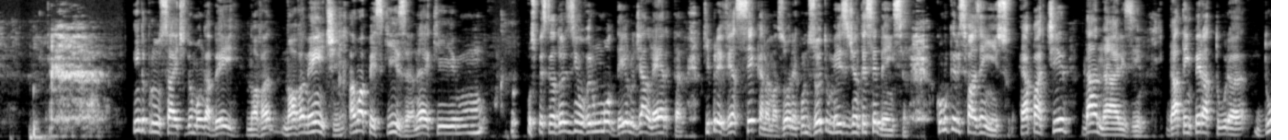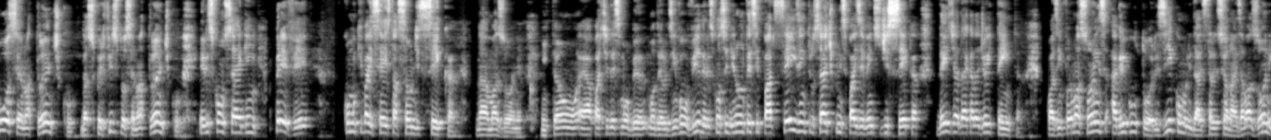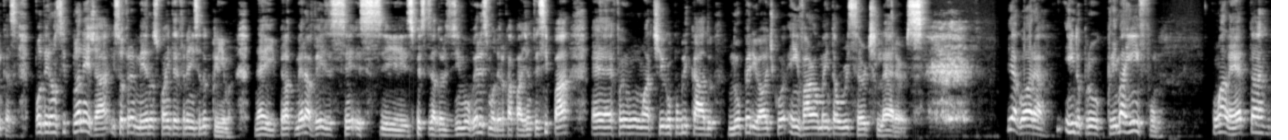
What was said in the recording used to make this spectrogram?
Indo para o site do Mongabay nova, novamente, há uma pesquisa né, que os pesquisadores desenvolveram um modelo de alerta que prevê a seca na Amazônia com 18 meses de antecedência. Como que eles fazem isso? É a partir da análise da temperatura do Oceano Atlântico, da superfície do Oceano Atlântico, eles conseguem prever como que vai ser a estação de seca na Amazônia. Então, é, a partir desse modelo desenvolvido, eles conseguiram antecipar seis entre os sete principais eventos de seca desde a década de 80. Com as informações, agricultores e comunidades tradicionais amazônicas poderão se planejar e sofrer menos com a interferência do clima. Né? E pela primeira vez, esses pesquisadores desenvolveram esse modelo capaz de antecipar. É, foi um artigo publicado no periódico Environmental Research Letters. E agora, indo para o Clima Info, um alerta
